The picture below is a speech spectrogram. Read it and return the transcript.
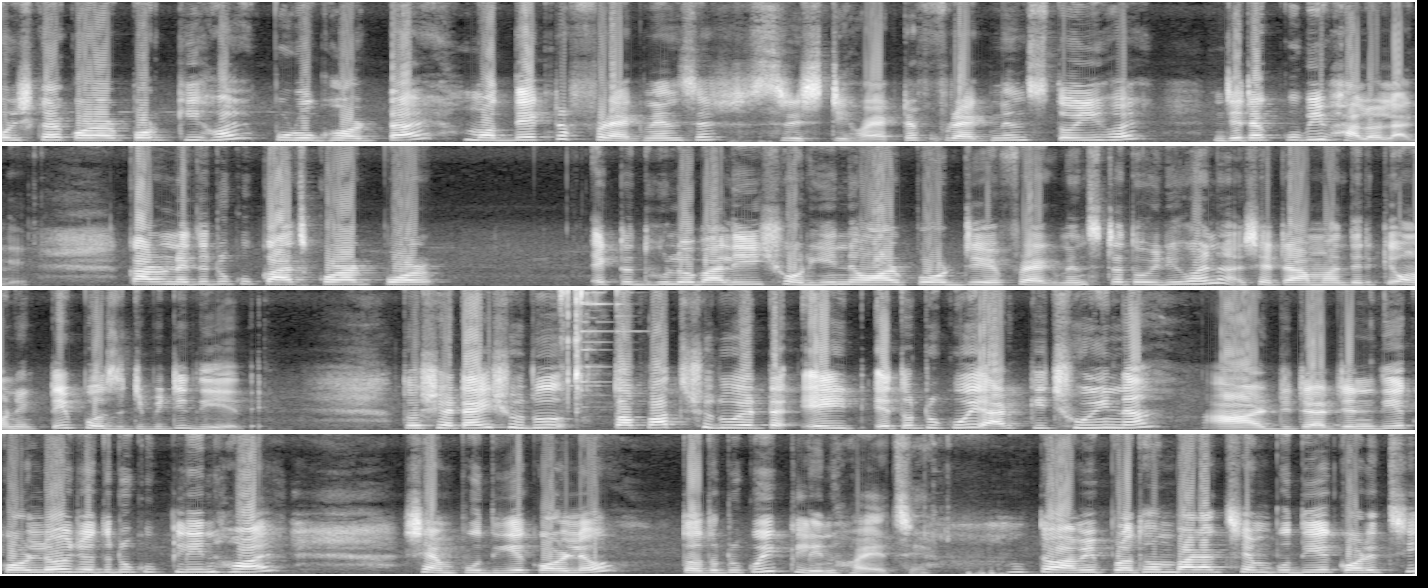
পরিষ্কার করার পর কি হয়, পুরো ঘরটার মধ্যে একটা ফ্র্যাগনেন্সের সৃষ্টি হয়, একটা ফ্র্যাগনেন্স তৈরি হয় যেটা খুবই ভালো লাগে। কারণ এতটুকু কাজ করার পর, একটা ধুলোবালি সরিয়ে নেওয়ার পর যে ফ্র্যাগরেন্সটা তৈরি হয় না, সেটা আমাদেরকে অনেকটাই পজিটিভিটি দিয়ে দেয়। তো সেটাই শুধু তফাৎ, শুধু এটা, এই এতটুকুই আর কিছুই না। আর ডিটারজেন্ট দিয়ে করলেও যতটুকু ক্লিন হয় শ্যাম্পু দিয়ে করলেও ততটুকুই ক্লিন হয়েছে। তো আমি প্রথমবার আজ শ্যাম্পু দিয়ে করেছি।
